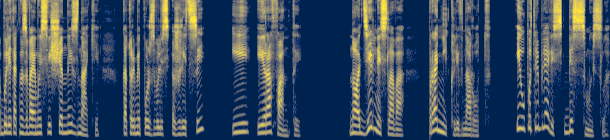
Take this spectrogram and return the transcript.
были так называемые священные знаки, которыми пользовались жрецы и иерофанты. Но отдельные слова проникли в народ и употреблялись без смысла.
